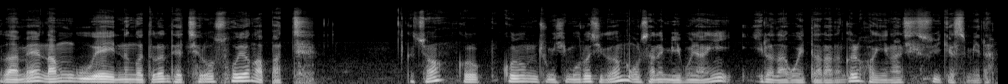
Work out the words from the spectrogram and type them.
그 다음에 남구에 있는 것들은 대체로 소형 아파트, 그렇죠? 그런 중심으로 지금 울산의 미분양이 일어나고 있다라는 걸 확인하실 수 있겠습니다.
